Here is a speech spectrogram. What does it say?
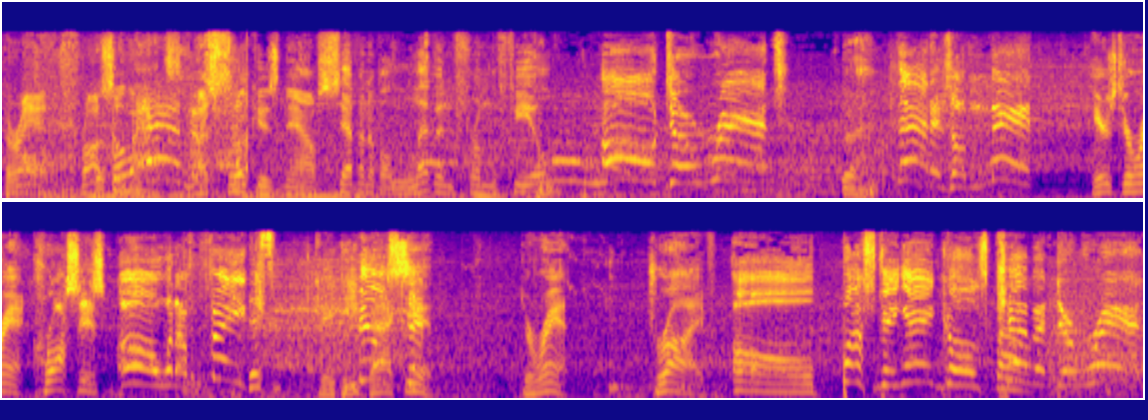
Durant, oh, crossover, and Westbrook is now 7 of 11 from the field. Oh, Durant! That is a man! Here's Durant, crosses. Oh, what a fake! KD back in. Durant, drive. Oh, busting ankles. Kevin Durant!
